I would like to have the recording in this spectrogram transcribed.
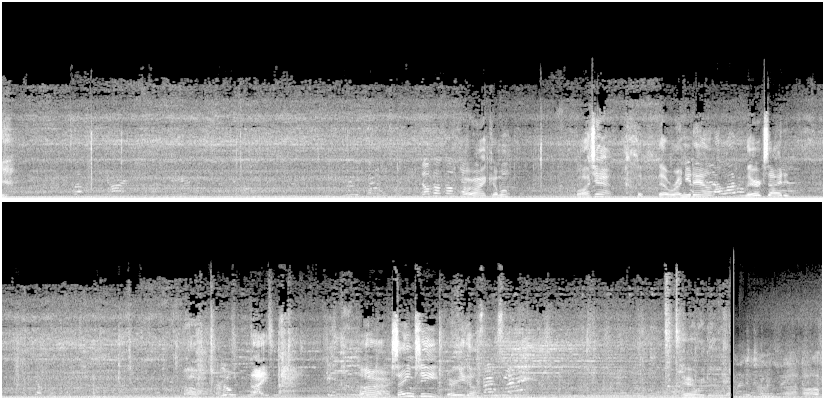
Yeah. All right, come on. Watch out. They'll run you down. They're excited. Oh, nice. All right, same seat. There you go. There we go. Uh, off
